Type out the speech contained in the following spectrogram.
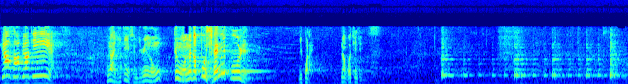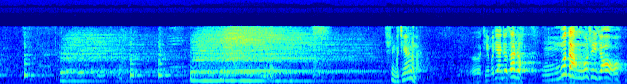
表嫂表弟。那一定是李云龙跟我那个不贤的夫人。你过来，让我听听。听不见了吗？呃，听不见就站住，莫耽误我睡觉。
